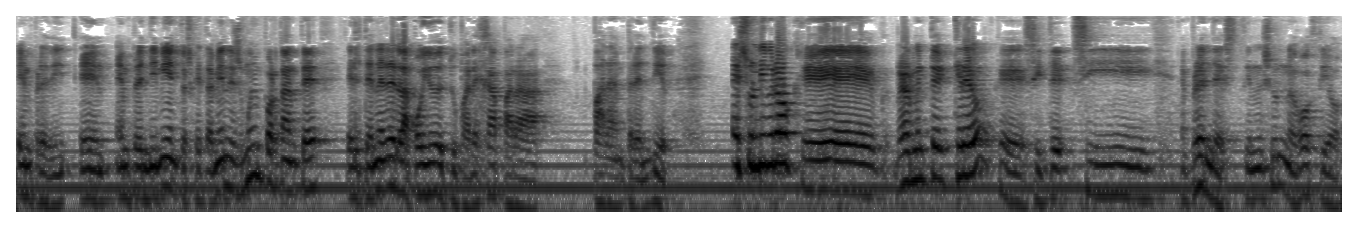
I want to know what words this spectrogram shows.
emprendimientos, que también es muy importante el tener el apoyo de tu pareja para, para emprender. Es un libro que realmente creo que si, te, si emprendes, tienes un negocio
